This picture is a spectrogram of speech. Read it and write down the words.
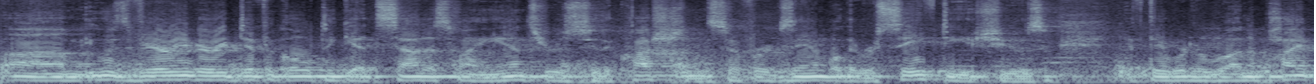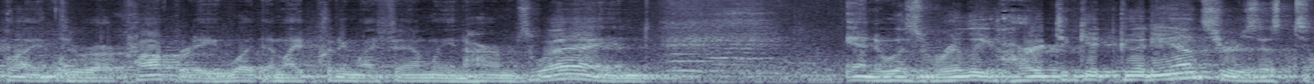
um, it was very, very difficult to get satisfying answers to the questions. So, for example, there were safety issues. If they were to run a pipeline through our property, what am I putting my family in harm's way? And and it was really hard to get good answers as to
